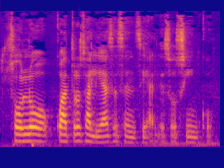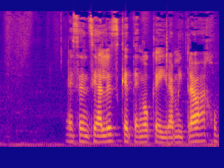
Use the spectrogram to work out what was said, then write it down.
solo cuatro salidas esenciales o cinco esenciales que tengo que ir a mi trabajo.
